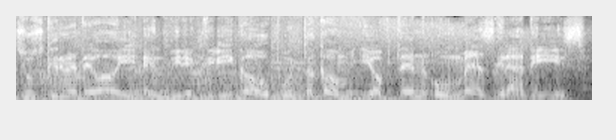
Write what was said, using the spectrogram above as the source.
Suscríbete hoy en directvgo.com y obtén un mes gratis.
